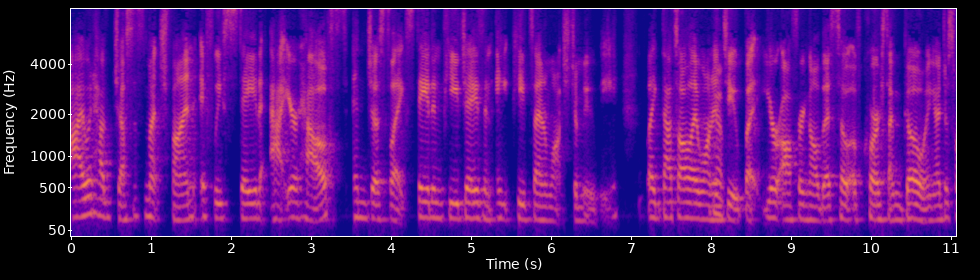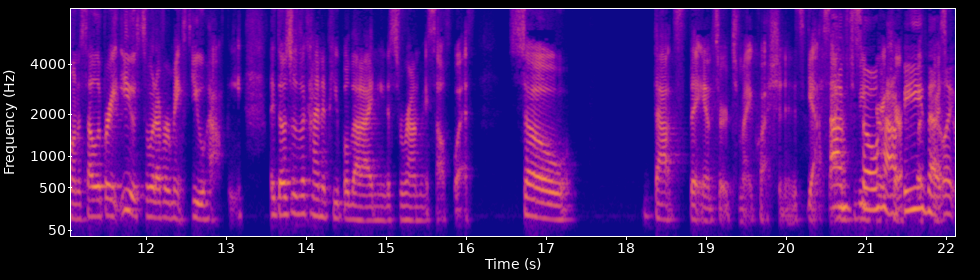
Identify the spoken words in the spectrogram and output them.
I would have just as much fun if we stayed at your house and just like stayed in PJs and ate pizza and watched a movie. Like that's all I want to yep. do. But you're offering all this. So of course I'm going. I just want to celebrate you. So whatever makes you happy. Like those are the kind of people that I need to surround myself with. So that's the answer to my question is yes. I am so happy that like,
